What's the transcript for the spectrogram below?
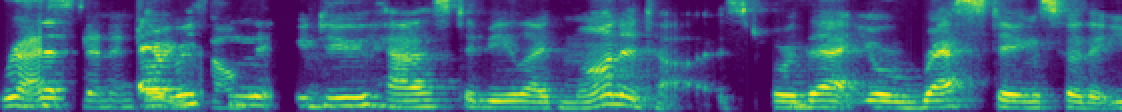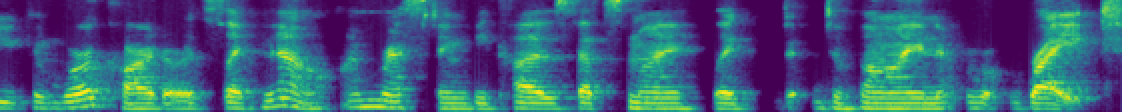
rest and enjoy everything yourself. that you do has to be like monetized or mm-hmm. that you're resting so that you can work harder it's like no i'm resting because that's my like d- divine r- right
